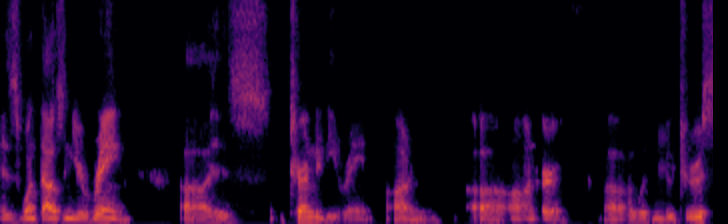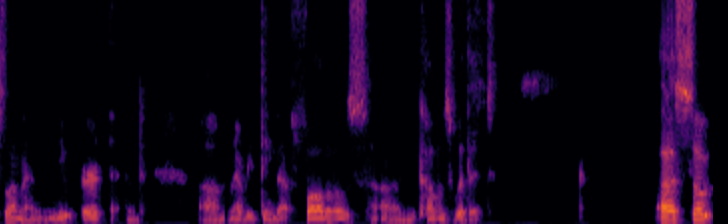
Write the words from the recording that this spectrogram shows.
his 1,000 year reign, uh, his eternity reign on uh, on earth uh, with New Jerusalem and New Earth and um, everything that follows comes with it. Uh, so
